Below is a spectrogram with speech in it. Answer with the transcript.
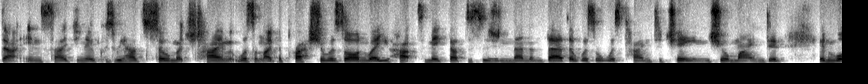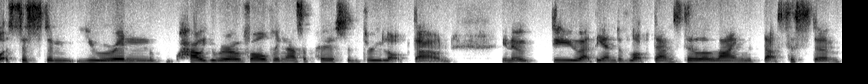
that inside you know because we had so much time. It wasn't like the pressure was on where you had to make that decision then and there. There was always time to change your mind in in what system you were in how you were evolving as a person through lockdown. You know do you at the end of lockdown still align with that system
